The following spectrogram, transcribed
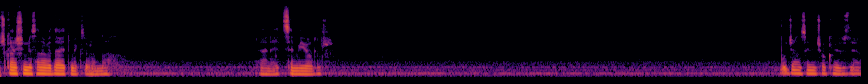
Loçkan şimdi sana veda etmek zorunda. Yani etsem iyi olur. Bu can seni çok özlüyor.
